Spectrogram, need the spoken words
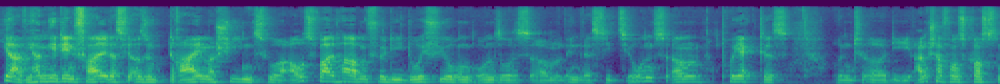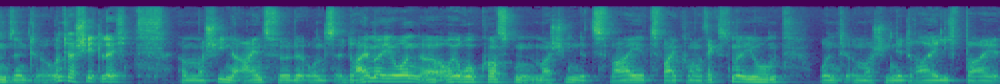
Ja, wir haben hier den Fall, dass wir also drei Maschinen zur Auswahl haben für die Durchführung unseres ähm, Investitionsprojektes. Ähm, und äh, die Anschaffungskosten sind äh, unterschiedlich. Ähm, Maschine 1 würde uns 3 Millionen äh, Euro kosten, Maschine 2 2,6 Millionen und Maschine 3 liegt bei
